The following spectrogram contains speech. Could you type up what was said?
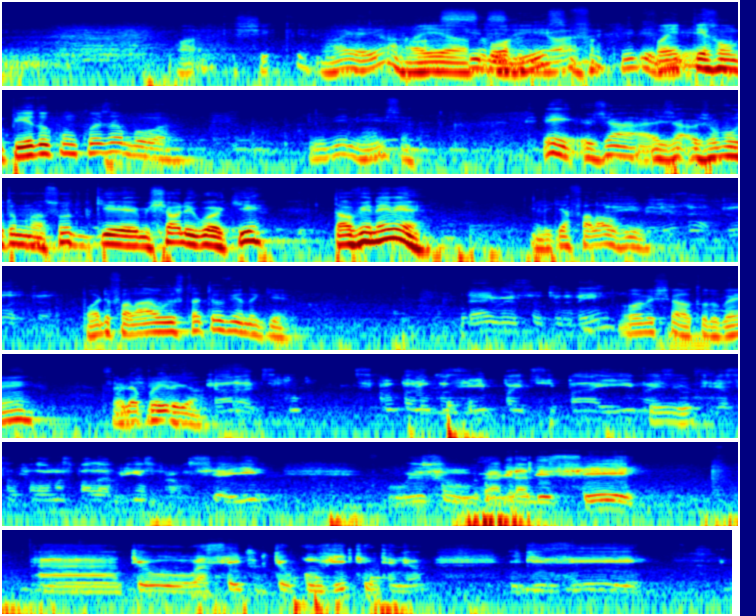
olha que chique. Olha aí, ó. Aí, ó. Que, porra, delícia, que delícia. Foi interrompido com coisa boa. Que delícia. Ei, já, já, já voltamos no assunto, porque Michel ligou aqui. Tá ouvindo aí, Mê? Ele quer falar ao vivo. Pode falar, o Wilson tá te ouvindo aqui. Daí, Wilson, tudo bem? Ô, Michel, tudo bem? Certinho? Olha pra ele aí, ó. Cara, desculpa, desculpa não conseguir participar aí, mas que eu isso? queria só falar umas palavrinhas pra você aí. Wilson, agradecer a teu aceito do teu convite, entendeu? E dizer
